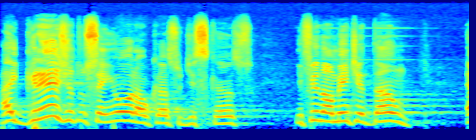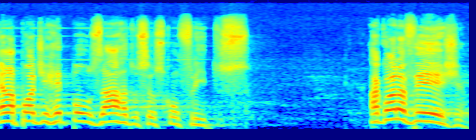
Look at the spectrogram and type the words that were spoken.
a igreja do Senhor alcança o descanso, e finalmente então, ela pode repousar dos seus conflitos. Agora veja,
